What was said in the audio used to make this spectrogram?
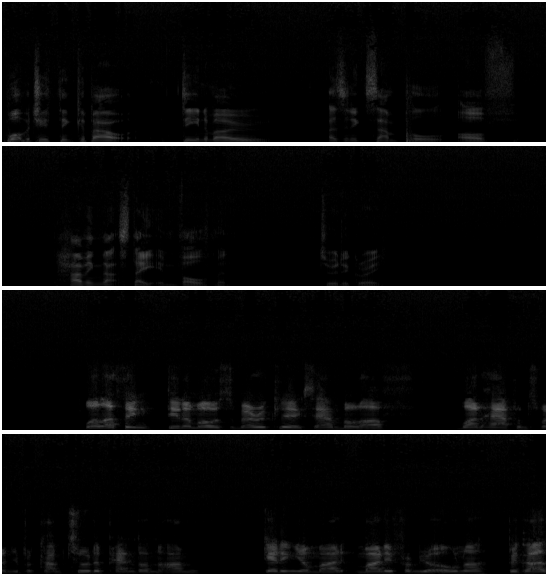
What would you think about Dynamo as an example of having that state involvement to a degree? Well, I think Dynamo is a very clear example of what happens when you become too dependent on getting your money from your owner. Because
